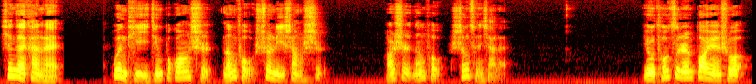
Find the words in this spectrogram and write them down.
现在看来，问题已经不光是能否顺利上市，而是能否生存下来。有投资人抱怨说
